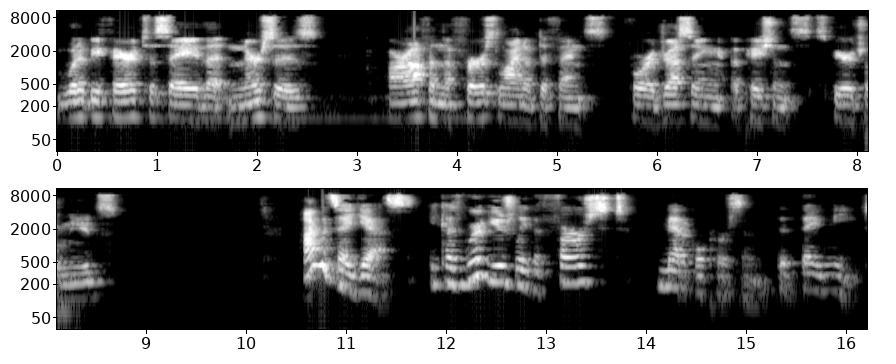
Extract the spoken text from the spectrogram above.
would it be fair to say that nurses are often the first line of defense for addressing a patient's spiritual needs? I would say yes, because we're usually the first medical person that they meet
